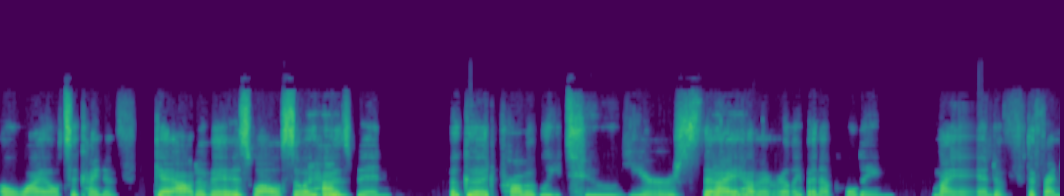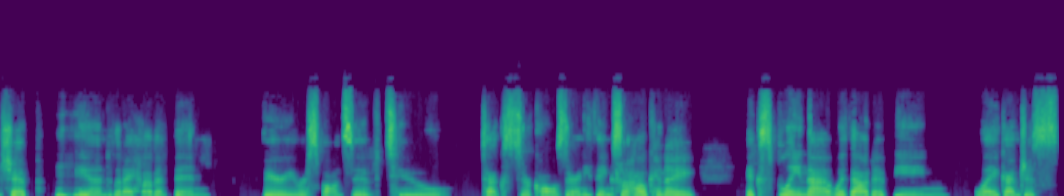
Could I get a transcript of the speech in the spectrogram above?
a while to kind of get out of it as well. So it mm-hmm. has been a good probably two years that mm-hmm. I haven't really been upholding my end of the friendship mm-hmm. and that I haven't been very responsive to texts or calls or anything. So, how can I explain that without it being like I'm just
